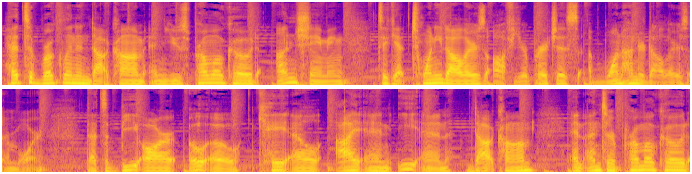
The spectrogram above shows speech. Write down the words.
Head to brooklinen.com and use promo code UNSHAMING to get $20 off your purchase of $100 or more. That's B R O O K L I N E N dot com and enter promo code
